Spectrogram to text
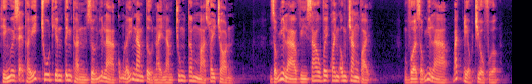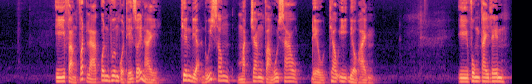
thì ngươi sẽ thấy Chu Thiên tinh thần dường như là cũng lấy nam tử này làm trung tâm mà xoay tròn, giống như là vì sao vây quanh ông trăng vậy, vừa giống như là bách điểu triều phượng. Y phảng phất là quân vương của thế giới này, thiên địa núi sông, mặt trăng và ngôi sao đều theo y điều hành. Y vung tay lên,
